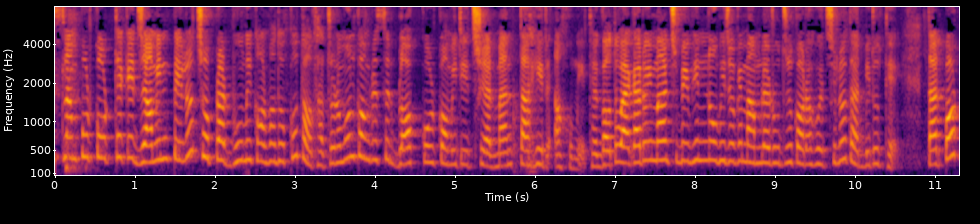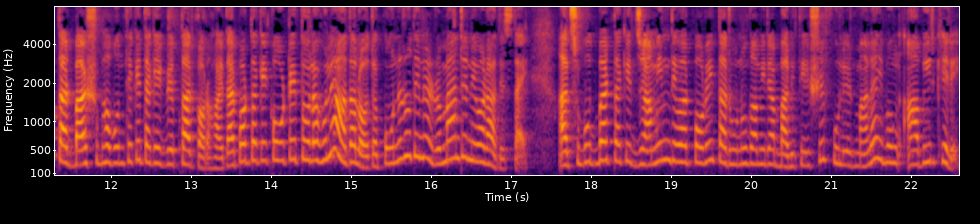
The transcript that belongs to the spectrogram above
ইসলামপুর কোর্ট থেকে জামিন পেল চোপড়ার ভূমি কর্মাধ্যক্ষ তথা তৃণমূল কংগ্রেসের ব্লক কোর কমিটির চেয়ারম্যান তাহির আহমেদ। গত এগারোই মার্চ বিভিন্ন অভিযোগে মামলা রুজু করা হয়েছিল তার বিরুদ্ধে। তারপর তার বাসভবন থেকে তাকে গ্রেপ্তার করা হয়। তারপর তাকে কোর্টে তোলা হলে আদালত পনেরো দিনের রিমান্ডে নেওয়ার আদেশ দেয়। আজ বুধবার তাকে জামিন দেওয়ার পরেই তার অনুগামীরা বাড়িতে এসে ফুলের মালা এবং আবির খেলে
